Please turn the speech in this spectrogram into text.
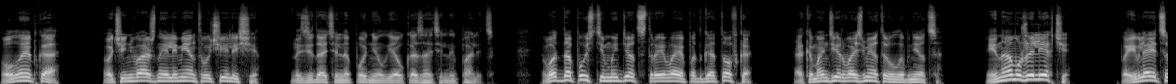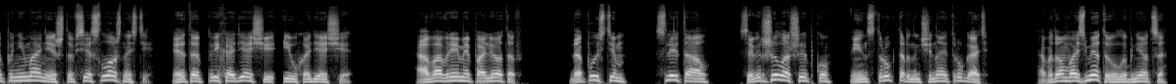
«Улыбка — очень важный элемент в училище», — назидательно поднял я указательный палец. «Вот, допустим, идет строевая подготовка, а командир возьмет и улыбнется. И нам уже легче. Появляется понимание, что все сложности — это приходящее и уходящее. А во время полетов, допустим, слетал, Совершил ошибку, и инструктор начинает ругать, а потом возьмет и улыбнется.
